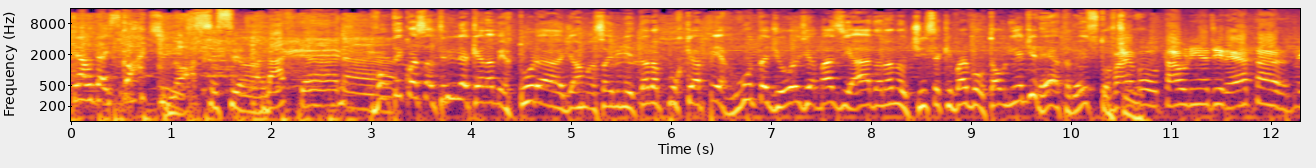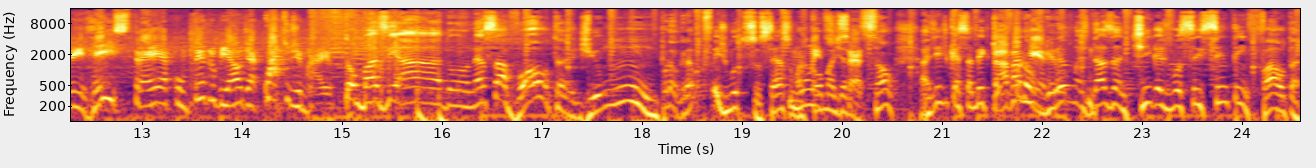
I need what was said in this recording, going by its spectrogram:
Zelda Scott. Nossa senhora. Bacana. Voltei com essa trilha que era abertura de armação ilimitada porque a pergunta de hoje é baseada na notícia que vai voltar o linha direta, não é isso, Vai Tortinho? voltar o Linha Direta e reestreia com Pedro Bial dia 4 de maio. Então, baseado nessa volta de um programa que fez muito sucesso, marcou Muito uma sucesso. geração, a gente quer saber que Dava programas das antigas vocês sentem falta.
